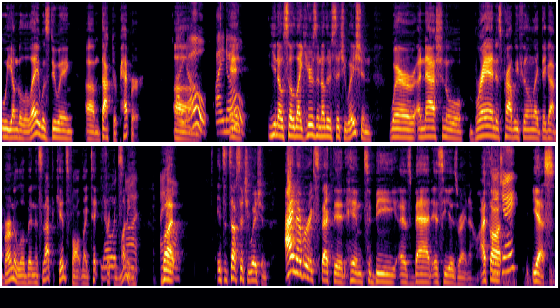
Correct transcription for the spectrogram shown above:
Uiagalelei was doing um, Dr. Pepper. Um, I know, I know. And, you know, so like here's another situation where a national brand is probably feeling like they got burned a little bit, and it's not the kid's fault. Like take the no, freaking money. but know. it's a tough situation. I never expected him to be as bad as he is right now. I thought, DJ? yes,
